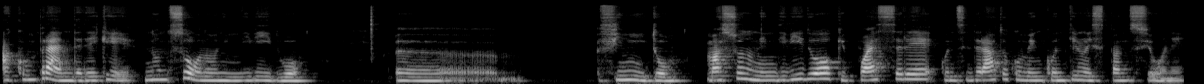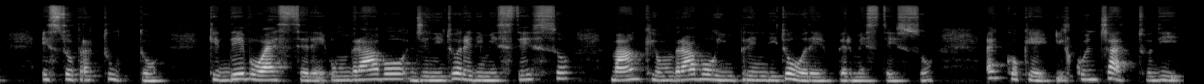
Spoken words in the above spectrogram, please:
a comprendere che non sono un individuo eh, finito, ma sono un individuo che può essere considerato come in continua espansione e soprattutto che devo essere un bravo genitore di me stesso, ma anche un bravo imprenditore per me stesso, ecco che il concetto di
